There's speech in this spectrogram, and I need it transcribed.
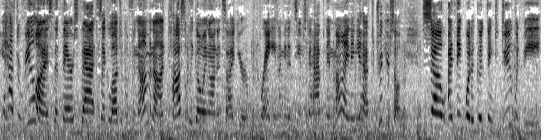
you have to realize that there's that psychological phenomenon possibly going on inside your brain. I mean, it seems to happen in mine, and you have to trick yourself. So I think what a good thing to do would be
